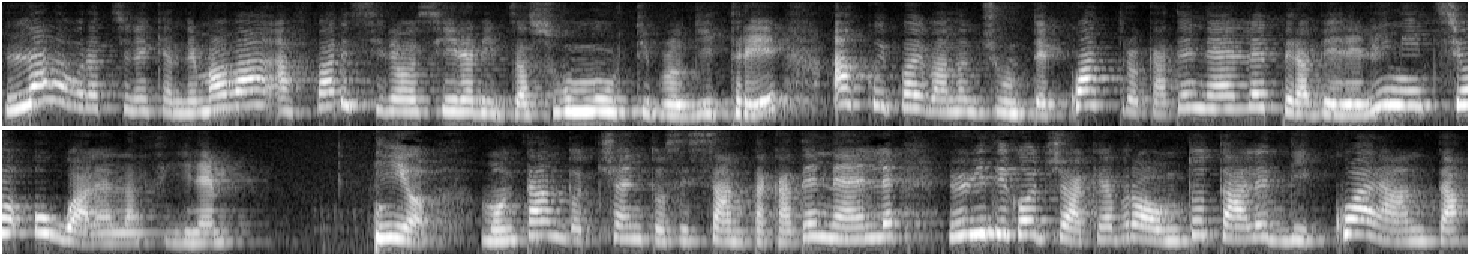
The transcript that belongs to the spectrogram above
La lavorazione che andremo a fare si realizza su un multiplo di 3 a cui poi vanno aggiunte 4 catenelle per avere l'inizio uguale alla fine. Io montando 160 catenelle vi dico già che avrò un totale di 40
